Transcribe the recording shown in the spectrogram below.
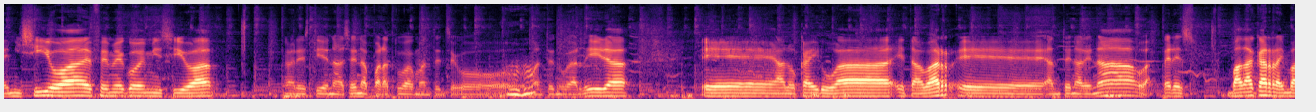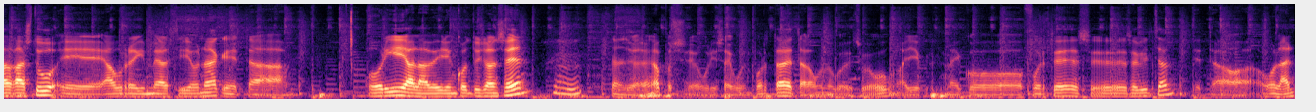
emisioa, FMko emisioa, garestiena zen aparatuak mantentzeko Aha. mantendu behar dira, e, alokairua eta bar, e, antenarena, ba, berez, badakarra hainbat gastu e, aurre egin behar zionak eta hori alabeiren kontu izan zen, Mhm. Eta ez, venga, pues, eh, guri zaigu inporta eta lagunduko dizuegu, haiek nahiko fuerte ze- zebiltzan, eta holan.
